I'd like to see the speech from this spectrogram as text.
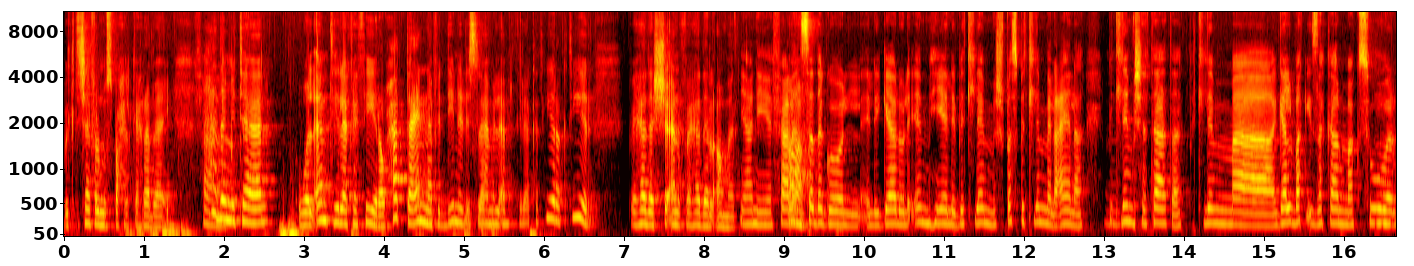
باكتشاف المصباح الكهربائي فعلا. هذا مثال والأمثلة كثيرة وحتى عندنا في الدين الإسلامي الأمثلة كثيرة كثير في هذا الشأن وفي هذا الأمر يعني فعلا آه. صدقوا اللي قالوا الأم هي اللي بتلم مش بس بتلم العيلة بتلم شتاتك بتلم آه، قلبك إذا كان مكسور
